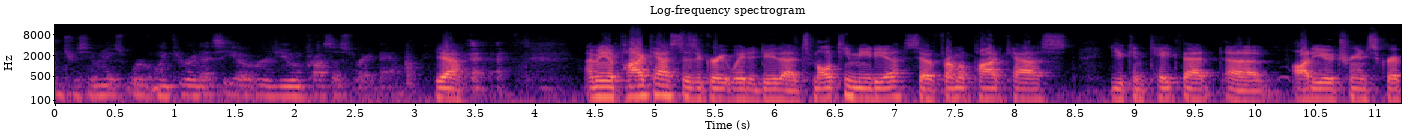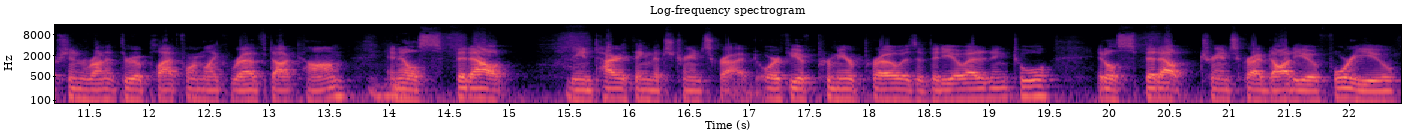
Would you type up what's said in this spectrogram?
Interesting because we're going through an SEO review and process right now. Yeah. I mean, a podcast is a great way to do that. It's multimedia. So, from a podcast, you can take that uh, audio transcription, run it through a platform like rev.com, and it'll spit out the entire thing that's transcribed. Or if you have Premiere Pro as a video editing tool, it'll spit out transcribed audio for you,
